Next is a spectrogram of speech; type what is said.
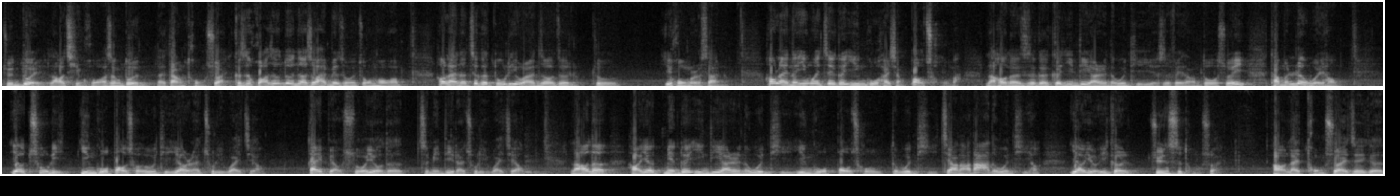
军队，然后请华盛顿来当统帅。可是华盛顿那时候还没有成为总统哦。后来呢，这个独立完之后，就就一哄而散了。后来呢，因为这个英国还想报仇嘛，然后呢，这个跟印第安人的问题也是非常多，所以他们认为哈，要处理英国报仇的问题，要来处理外交，代表所有的殖民地来处理外交。然后呢，好要面对印第安人的问题、英国报仇的问题、加拿大的问题哈，要有一个军事统帅，好来统帅这个。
